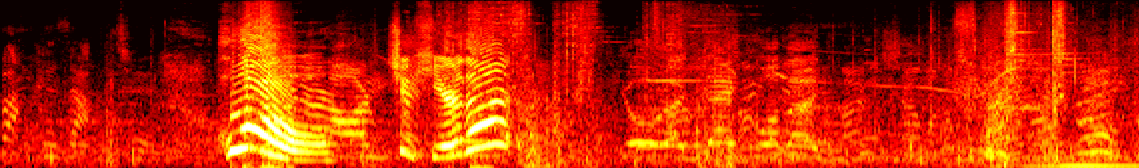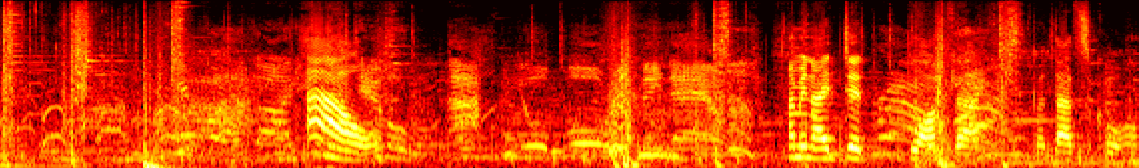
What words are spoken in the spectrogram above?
fuckers up to? Whoa! Did you hear that? You're a dead woman. Ow. Ah, you're boring me now. I mean, I did block that, but that's cool.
